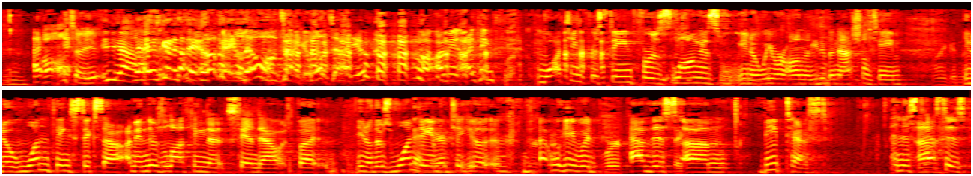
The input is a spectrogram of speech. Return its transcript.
I'll, I'll tell you. Yeah, I was gonna say, okay, Lil won't tell you. We'll tell you. I mean, I think watching Kristine for as long as you know we were on the, the national team, you know, one thing sticks out. I mean, there's a lot of things that stand out, but you know, there's one day in particular that we would have this um, beep test, and this test is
